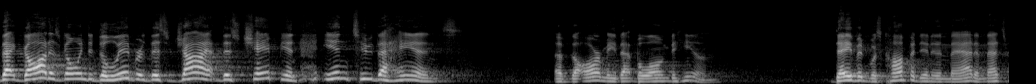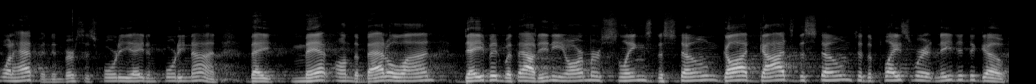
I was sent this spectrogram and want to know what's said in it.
that God is going to deliver this giant, this champion, into the hands of the army that belonged to him. David was confident in that, and that's what happened in verses 48 and 49. They met on the battle line. David, without any armor, slings the stone. God guides the stone to the place where it needed to go.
